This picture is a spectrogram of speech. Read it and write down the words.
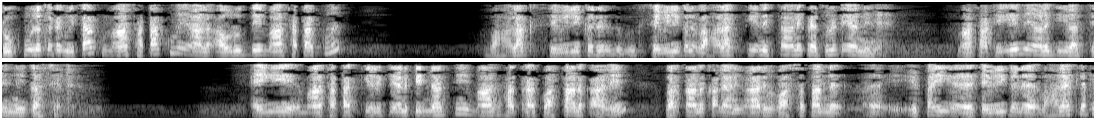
රුක් මූලකට මිසක් මා සතක්ම යාලා අවුරුද්දේ මා සතක්ම වහලක් සෙවිලි කර සෙවිලි කළ වහලක් තියෙන ස්ථානයකට ඇතුළට යන්නේ නැහැ. මා සටේම යාලා ජීවත් වෙන්නේ ගස් යට. ඇයි ඒ මාස 7ක් කියලා කියන්නේ පින්නත් නේ මාස 4ක් වස්තාන කාලේ වස්තාන කාලේ අනිවාර්යයෙන්ම වස්සසන්න එපයි සෙවිලි කළ වහලක් යට.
